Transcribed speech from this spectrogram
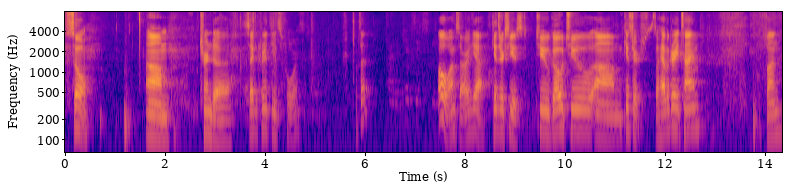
So, um, turn to 2 Corinthians 4. What's that? Oh, I'm sorry. Yeah, kids are excused to go to um, kids' church. So have a great time. Fun.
